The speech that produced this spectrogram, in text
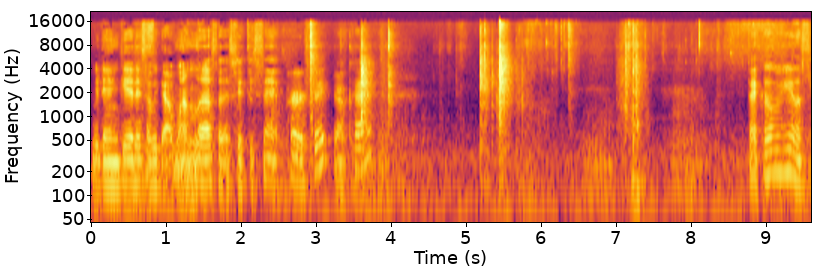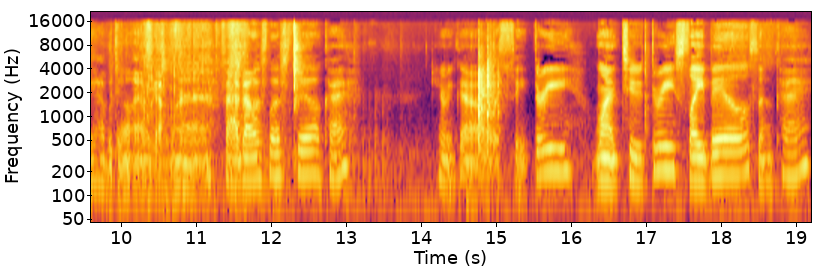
We didn't get it, so we got one left, so that's 50 cent. Perfect, okay. Over here, let's see how we doing. We got one, five dollars left still, okay. Here we go, let's see, three, one, two, three, sleigh bells, okay.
